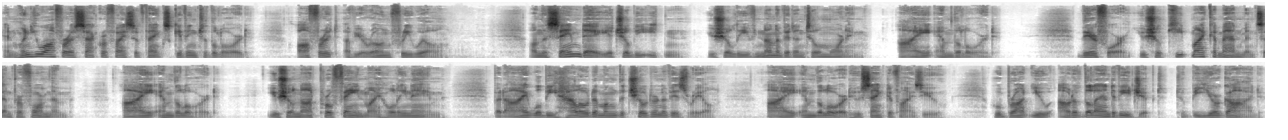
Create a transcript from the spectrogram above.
And when you offer a sacrifice of thanksgiving to the Lord, offer it of your own free will. On the same day it shall be eaten. You shall leave none of it until morning. I am the Lord. Therefore you shall keep my commandments and perform them. I am the Lord. You shall not profane my holy name, but I will be hallowed among the children of Israel. I am the Lord who sanctifies you, who brought you out of the land of Egypt to be your God.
